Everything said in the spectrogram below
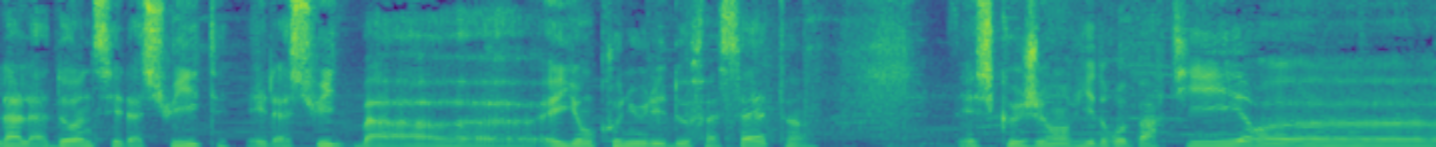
là, la donne, c'est la suite. Et la suite, bah, euh, ayant connu les deux facettes, est-ce que j'ai envie de repartir Euh,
